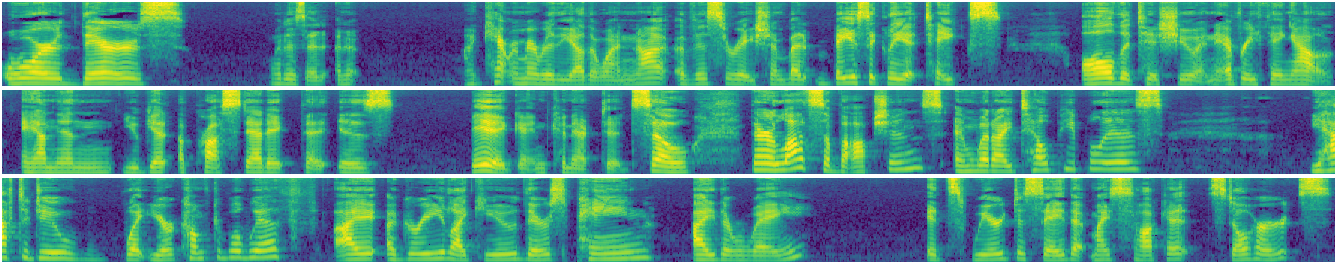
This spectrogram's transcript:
or there's what is it? I can't remember the other one, not evisceration, but basically it takes all the tissue and everything out. And then you get a prosthetic that is big and connected. So there are lots of options. And what I tell people is, you have to do what you're comfortable with. I agree, like you, there's pain either way. It's weird to say that my socket still hurts.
